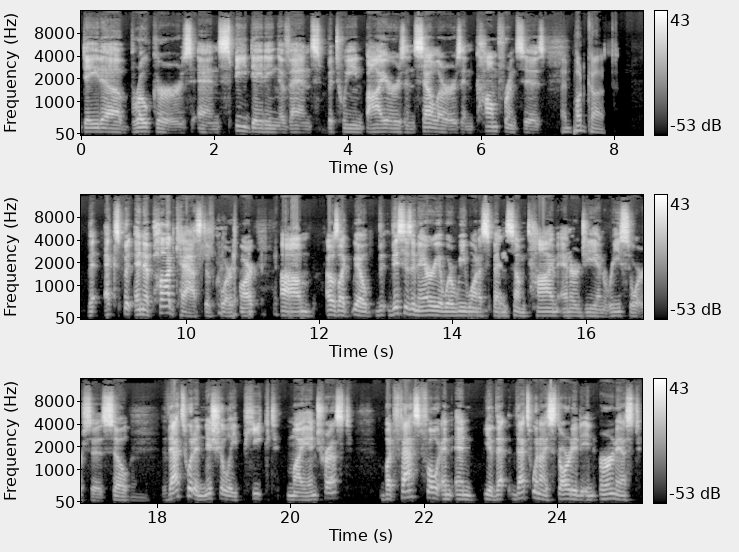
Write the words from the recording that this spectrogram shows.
data brokers and speed dating events between buyers and sellers and conferences. And podcasts. The expert and a podcast of course mark. Um, i was like you know th- this is an area where we want to spend some time energy and resources. So that's what initially piqued my interest. But fast forward and and you know, that that's when i started in earnest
